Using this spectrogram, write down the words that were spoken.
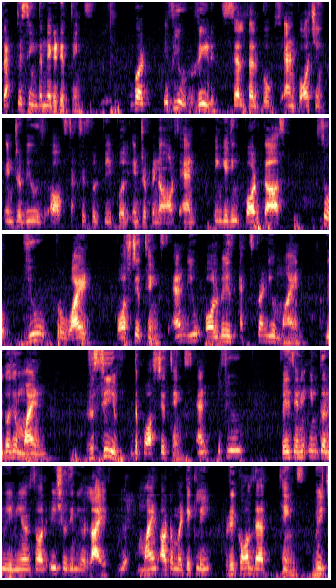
practicing the negative things but if you read self-help books and watching interviews of successful people entrepreneurs and engaging podcasts so you provide positive things and you always expand your mind because your mind receive the positive things and if you face any inconvenience or issues in your life, your mind automatically recall that things which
